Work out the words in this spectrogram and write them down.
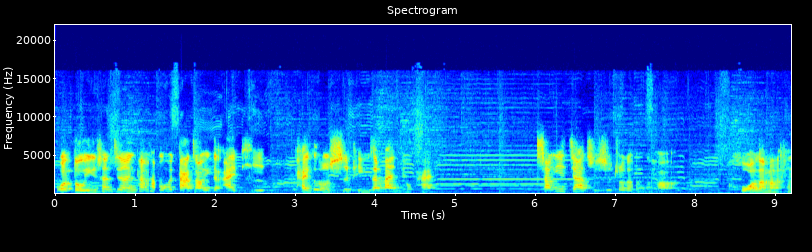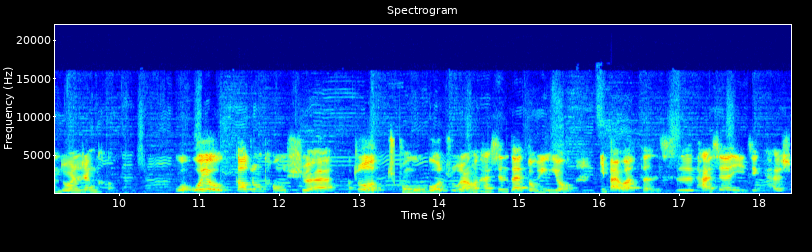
我抖音上经常看他们会打造一个 IP，拍各种视频在卖牛排，商业价值是做的很好，火了嘛，很多人认可。我我有高中同学做宠物博主，然后他现在抖音有一百万粉丝，他现在已经开始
